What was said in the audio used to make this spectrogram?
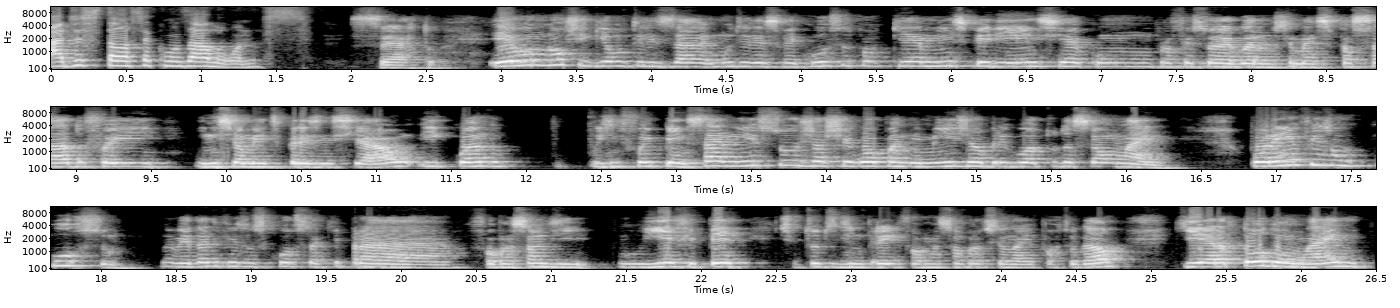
à distância com os alunos. Certo. Eu não cheguei a utilizar muito desses recursos porque a minha experiência com um professor agora no semestre passado foi inicialmente presencial e quando a gente foi pensar nisso, já chegou a pandemia e já obrigou a tudo a ser online. Porém, eu fiz um curso, na verdade, eu fiz uns cursos aqui para formação de o IFP, Instituto de Emprego e Formação Profissional em Portugal, que era todo online,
